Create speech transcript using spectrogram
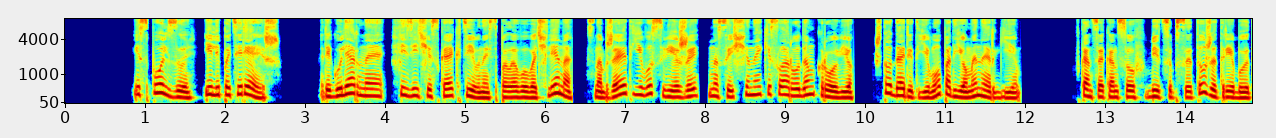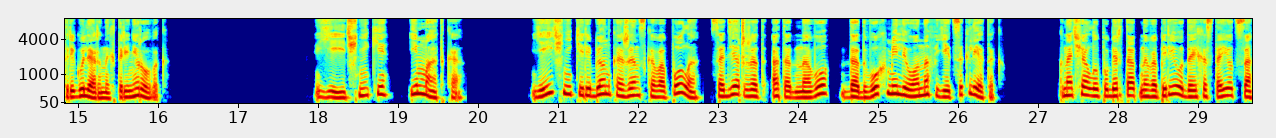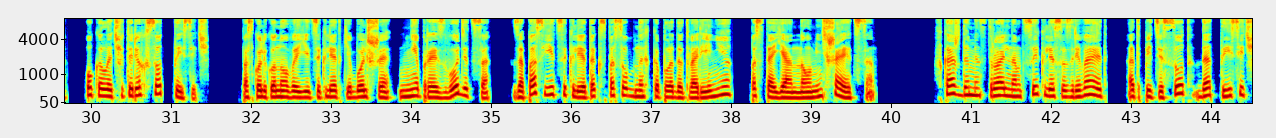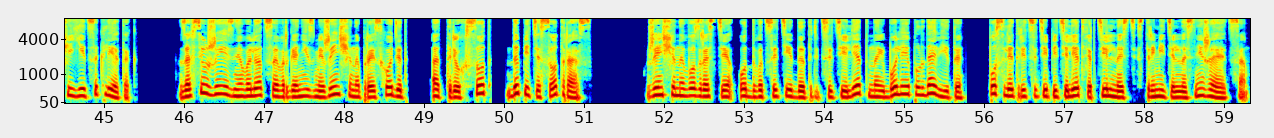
Используй или потеряешь. Регулярная физическая активность полового члена снабжает его свежей, насыщенной кислородом кровью, что дарит ему подъем энергии. В конце концов, бицепсы тоже требуют регулярных тренировок. Яичники и матка. Яичники ребенка женского пола содержат от 1 до 2 миллионов яйцеклеток. К началу пубертатного периода их остается около 400 тысяч. Поскольку новые яйцеклетки больше не производятся, запас яйцеклеток, способных к оплодотворению, постоянно уменьшается. В каждом менструальном цикле созревает от 500 до 1000 яйцеклеток. За всю жизнь эволюция в организме женщины происходит от 300 до 500 раз. Женщины в возрасте от 20 до 30 лет наиболее плодовиты, после 35 лет фертильность стремительно снижается.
